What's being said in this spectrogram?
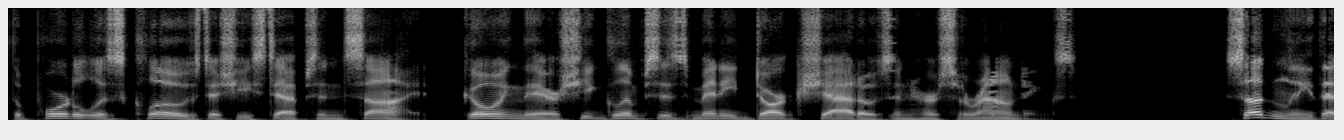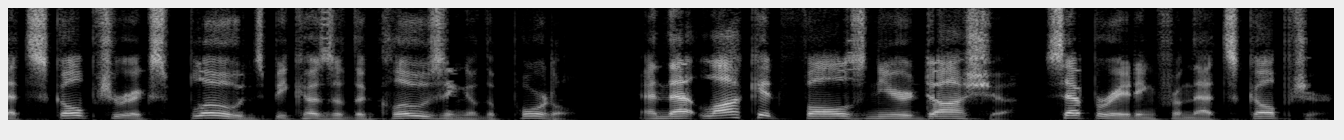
The portal is closed as she steps inside. Going there, she glimpses many dark shadows in her surroundings. Suddenly that sculpture explodes because of the closing of the portal. and that locket falls near Dasha, separating from that sculpture.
